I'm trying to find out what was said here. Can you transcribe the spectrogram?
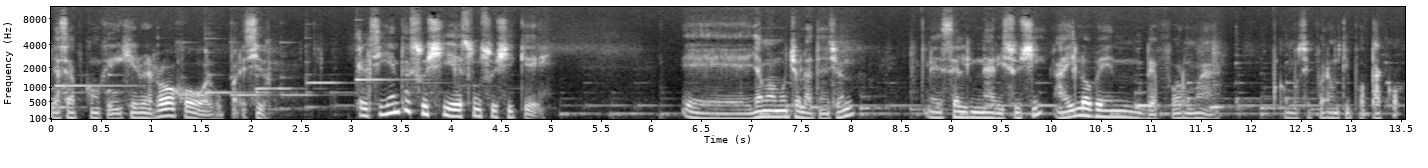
ya sea con jengibre rojo o algo parecido. El siguiente sushi es un sushi que eh, llama mucho la atención. Es el inari sushi. Ahí lo ven de forma como si fuera un tipo taco.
